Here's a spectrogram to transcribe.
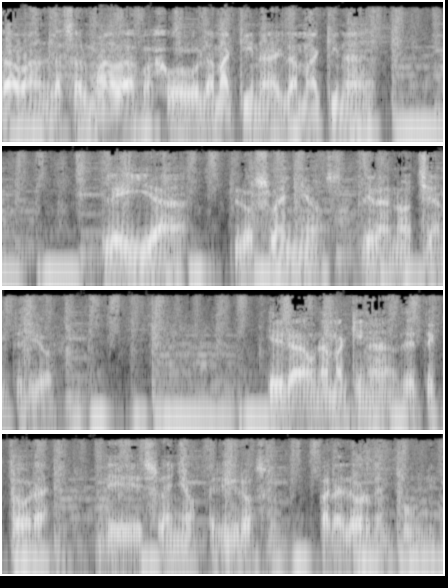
pasaban las almohadas bajo la máquina y la máquina leía los sueños de la noche anterior. Era una máquina detectora de sueños peligrosos para el orden público.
